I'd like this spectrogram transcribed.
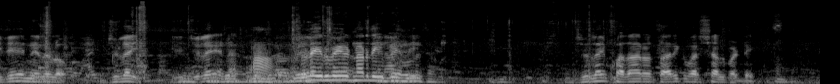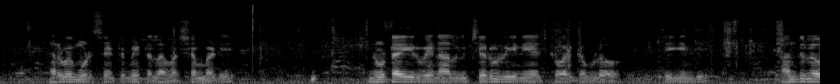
ఇదే నెలలో జూలై. ఇది జూలై జూలై ఇరవై ఏడు నాడు దిగిపోయింది. జూలై పదహారో తారీఖు వర్షాలు పడ్డాయి. అరవై మూడు సెంటీమీటర్ల వర్షం పడి నూట ఇరవై నాలుగు చెరువులు ఈ నియోజకవర్గంలో దిగింది అందులో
